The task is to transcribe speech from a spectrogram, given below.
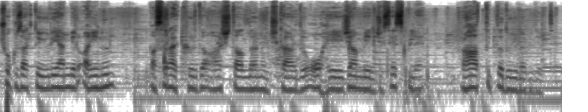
çok uzakta yürüyen bir ayının basarak kırdığı ağaç dallarının çıkardığı o heyecan verici ses bile rahatlıkla duyulabilirdi.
